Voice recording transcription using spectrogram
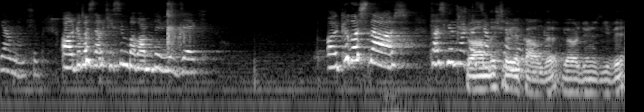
Yanmamışım. Arkadaşlar kesin babam devirecek. Arkadaşlar taş kağıt makas Şu anda yapacağım şöyle babamla. kaldı. Gördüğünüz gibi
